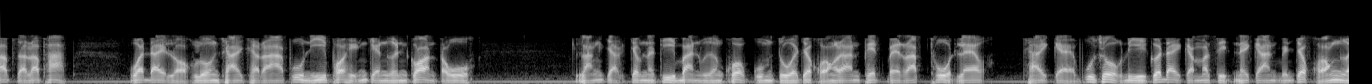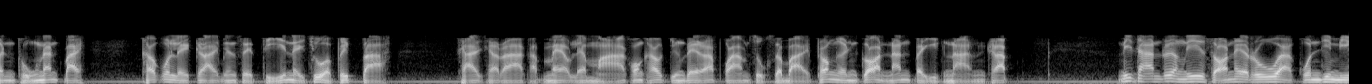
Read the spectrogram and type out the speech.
รับสารภาพ ว่าได้หลอกลวงชายชราผู้นี้เพราะเห็นแก่เงินก้อนโต หลังจากเจ้าหน้าที่บ้านเมืองควบคุมตัวเจ้าของร้านเพชรไปรับโทษแล้ว ชายแก่ผู้โชคดีก็ได้กรรมสิทธิ์ในการเป็นเจ้าของเงินถุงนั้นไป เขาก็เลยกลายเป็นเศรษฐีในชั่วพริบตาชายชรากับแมวและหมาของเขาจึงได้รับความสุขสบาย เพราะเงินก้อนนั้นไปอีกนานครับ นิทานเรื่องนี้สอนให้รู้ว่าคนที่มี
